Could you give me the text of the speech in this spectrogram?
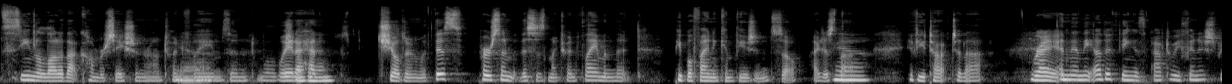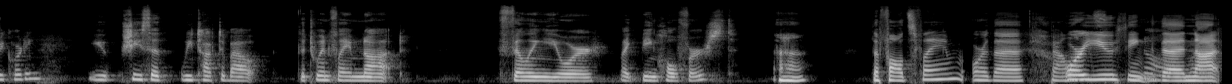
seen a lot of that conversation around twin flames and well wait, I had children with this person, but this is my twin flame and that people finding confusion. So I just Yeah. thought if you talk to that. Right. And then the other thing is after we finished recording, you she said we talked about the twin flame not filling your like being whole first. Uh-huh. The false flame or the or you think No, the like- not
